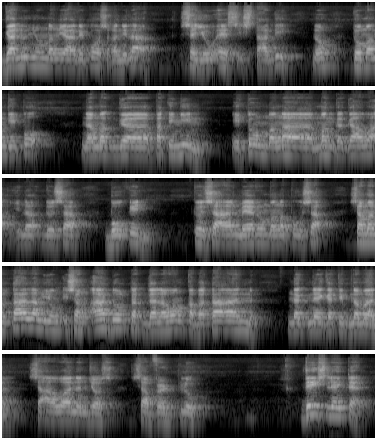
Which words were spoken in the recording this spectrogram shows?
Ganun yung nangyari po sa kanila sa US study, no? Tumanggi po na magpatingin itong mga manggagawa ina, doon sa bukid kung saan merong mga pusa. Samantalang yung isang adult at dalawang kabataan nag-negative naman sa awa ng Diyos sa bird flu. Days later,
